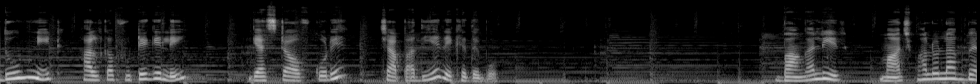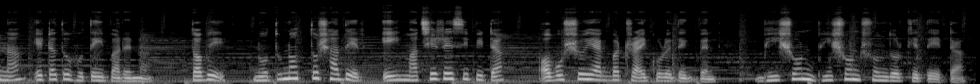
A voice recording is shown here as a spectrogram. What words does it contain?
দু মিনিট হালকা ফুটে গেলেই গ্যাসটা অফ করে চাপা দিয়ে রেখে দেব। বাঙালির মাছ ভালো লাগবে না, এটা তো হতেই পারে না। তবে নতুনত্ব স্বাদের এই মাছের রেসিপিটা অবশ্যই একবার ট্রাই করে দেখবেন। ভীষণ ভীষণ সুন্দর খেতে এটা।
